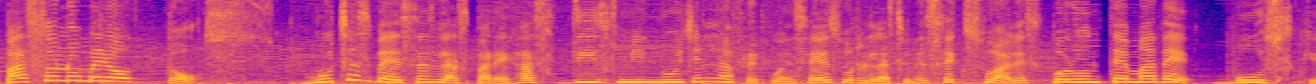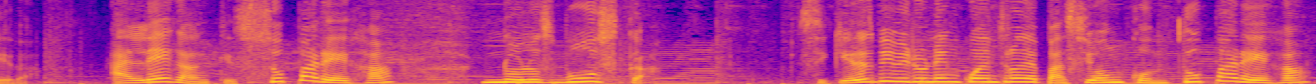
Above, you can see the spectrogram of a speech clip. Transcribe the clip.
Paso número 2. Muchas veces las parejas disminuyen la frecuencia de sus relaciones sexuales por un tema de búsqueda alegan que su pareja no los busca. Si quieres vivir un encuentro de pasión con tu pareja,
